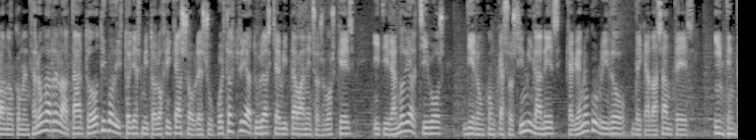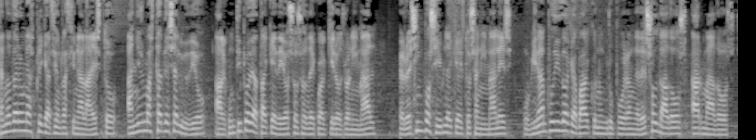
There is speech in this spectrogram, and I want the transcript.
cuando comenzaron a relatar todo tipo de historias mitológicas sobre supuestas criaturas que habitaban esos bosques y tirando de archivos dieron con casos similares que habían ocurrido décadas antes. Intentando dar una explicación racional a esto, años más tarde se aludió a algún tipo de ataque de osos o de cualquier otro animal pero es imposible que estos animales hubieran podido acabar con un grupo grande de soldados armados.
